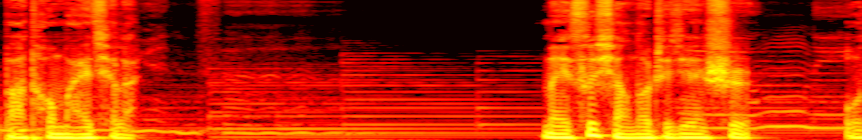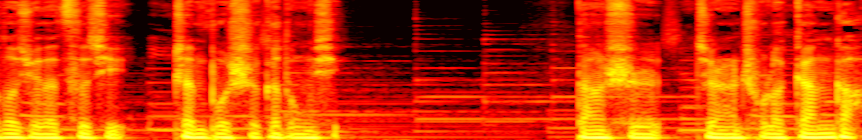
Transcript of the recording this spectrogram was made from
把头埋起来。每次想到这件事，我都觉得自己真不是个东西。当时竟然除了尴尬，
